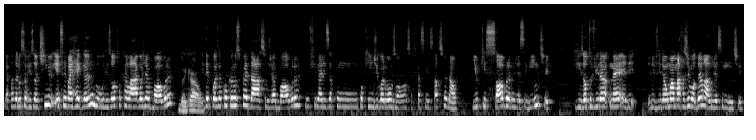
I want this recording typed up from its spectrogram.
vai fazendo o seu risotinho, e aí você vai regando o risoto com aquela água de abóbora. legal. E depois vai colocando os pedaços de abóbora e finaliza com um pouquinho de gorgonzola. Nossa, fica sensacional. E o que sobra no dia seguinte, que risoto vira, né, ele, ele vira uma massa de modelar no dia seguinte.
